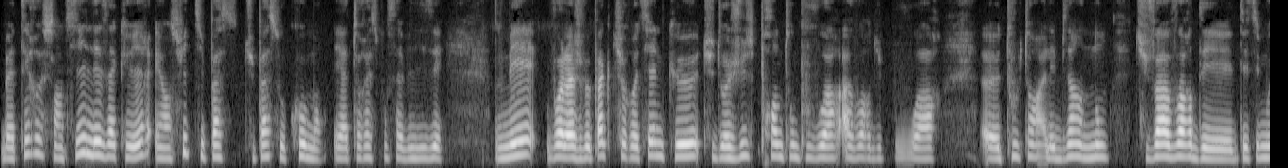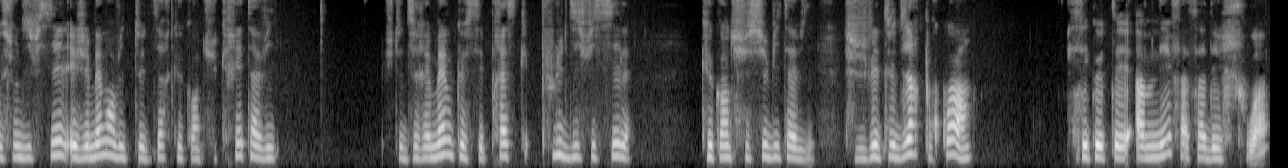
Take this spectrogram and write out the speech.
bah, tes ressentis, les accueillir et ensuite tu passes, tu passes au comment et à te responsabiliser. Mais voilà, je veux pas que tu retiennes que tu dois juste prendre ton pouvoir, avoir du pouvoir, euh, tout le temps aller bien. Non, tu vas avoir des, émotions difficiles et j'ai même envie de te dire que quand tu crées ta vie, je te dirais même que c'est presque plus difficile que quand tu subis ta vie. Je vais te dire pourquoi. Hein. C'est que tu es amené face à des choix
